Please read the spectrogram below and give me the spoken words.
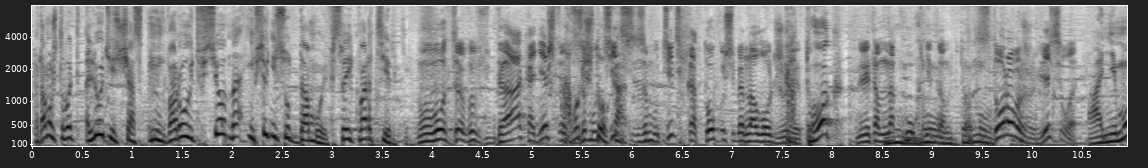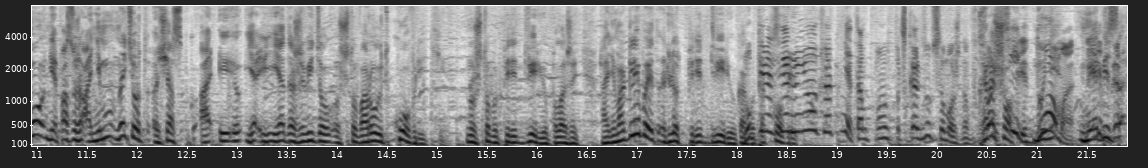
Потому что вот люди сейчас воруют все на, и все несут домой, в свои квартирки. Ну вот, э, да, конечно, А вот что, замутить, как? замутить каток у себя на лоджии. Каток? Или там на кухне, Ну, там. да ну. Здорово же, весело. Они могут, не, послушай, они, мо- знаете, вот сейчас, а, я, я даже видел, что воруют коврики, ну, чтобы перед дверью положить. Они могли бы этот лед перед дверью как Ну, перед коврик? дверью у него как нет, там ну, подскользнуться можно. В Хорошо, квартире, ну, не- дома. не Или в обяза- га-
